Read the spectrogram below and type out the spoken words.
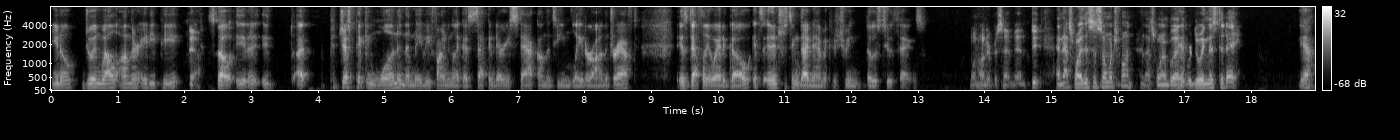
you know, doing well on their ADP. Yeah. So it, it I, just picking one and then maybe finding like a secondary stack on the team later on in the draft is definitely a way to go. It's an interesting dynamic between those two things. 100% man. Dude, And that's why this is so much fun. And that's why I'm glad Yeah. that we're doing this today. Yeah.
